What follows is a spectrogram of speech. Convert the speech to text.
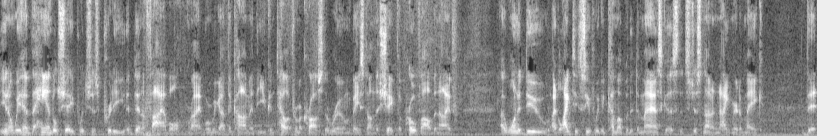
you know, we have the handle shape, which is pretty identifiable, right? Where we got the comment that you can tell it from across the room based on the shape, the profile of the knife. I want to do, I'd like to see if we could come up with a Damascus that's just not a nightmare to make that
